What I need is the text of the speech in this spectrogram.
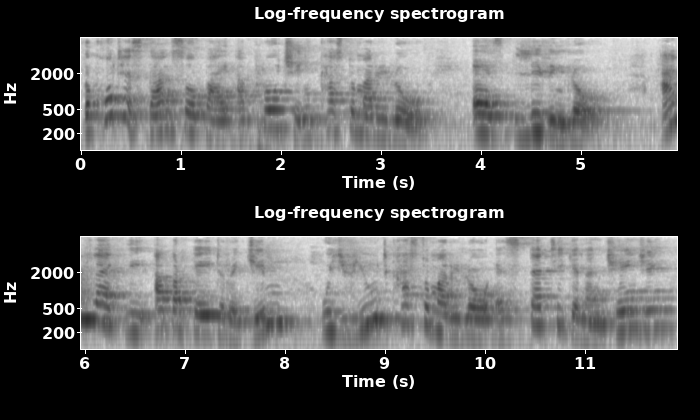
The court has done so by approaching customary law as living law. Unlike the apartheid regime, which viewed customary law as static and unchanging,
